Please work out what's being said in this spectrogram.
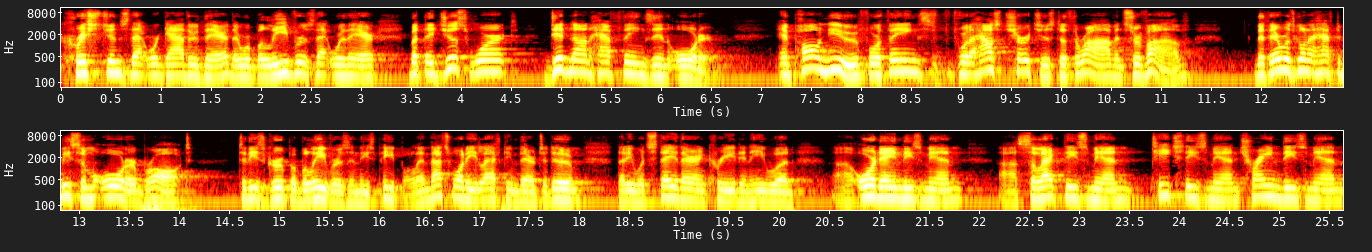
Christians that were gathered there. There were believers that were there, but they just weren't, did not have things in order. And Paul knew for things, for the house churches to thrive and survive, that there was going to have to be some order brought to these group of believers and these people. And that's what he left him there to do, that he would stay there in Crete and he would uh, ordain these men uh, select these men, teach these men, train these men,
